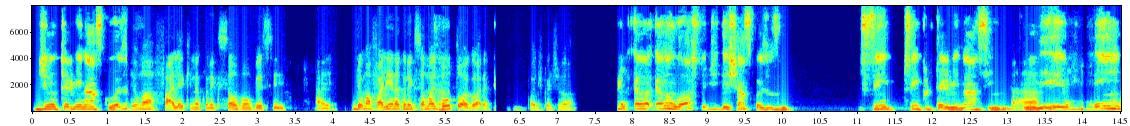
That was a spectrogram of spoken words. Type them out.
De não terminar as coisas. Deu uma falha aqui na conexão, vamos ver se. Aí. Deu uma falhinha na conexão, mas tá. voltou agora. Pode continuar. Eu, eu não gosto de deixar as coisas sem, sempre terminar assim no meio, nem.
